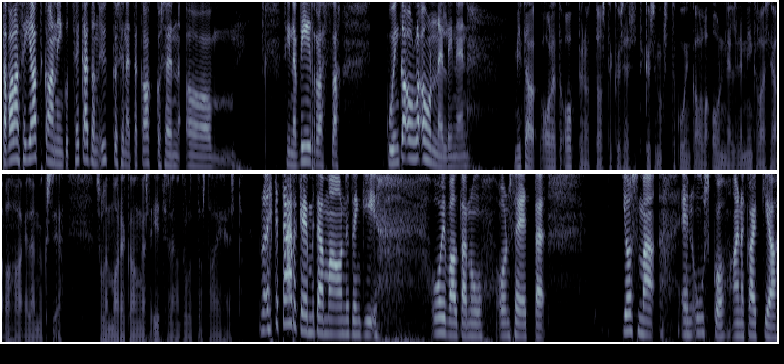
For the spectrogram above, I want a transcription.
Tavallaan se jatkaa niin kuin sekä ton ykkösen että kakkosen uh, siinä virrassa, kuinka olla onnellinen – mitä olet oppinut tuosta kyseisestä kysymyksestä, kuinka olla onnellinen? Minkälaisia aha-elämyksiä sulle Mare Kangas itselle on tullut tuosta aiheesta? No ehkä tärkein, mitä mä oon jotenkin oivaltanut, on se, että jos mä en usko aina kaikkia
